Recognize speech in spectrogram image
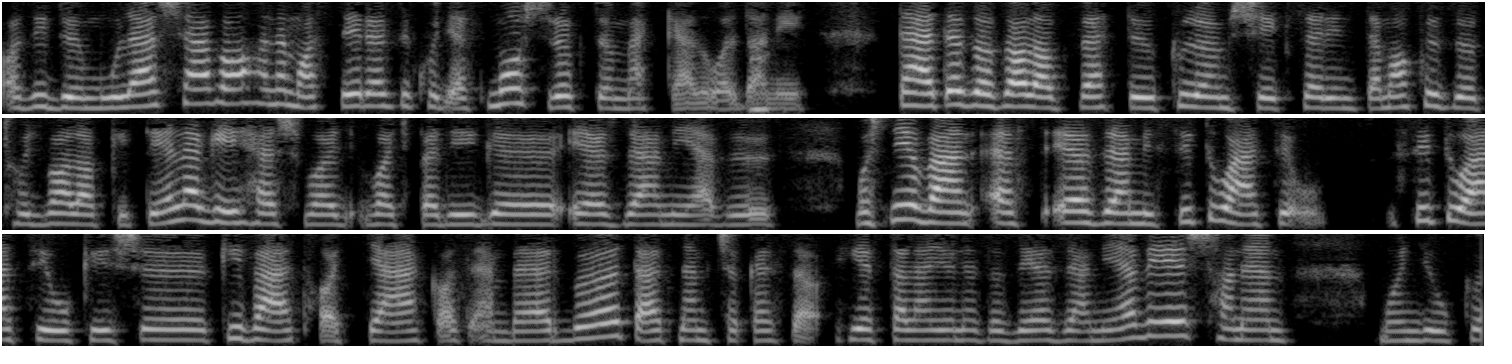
az idő múlásával, hanem azt érezzük, hogy ezt most rögtön meg kell oldani. Tehát ez az alapvető különbség szerintem a között, hogy valaki tényleg éhes, vagy, vagy pedig érzelmi evő. Most nyilván ezt érzelmi szituáció, szituációk is kiválthatják az emberből, tehát nem csak ez a, hirtelen jön ez az érzelmi evés, hanem mondjuk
